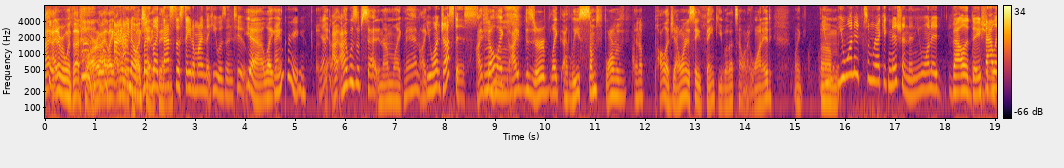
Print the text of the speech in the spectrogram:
I, I never went that far. I like I never know, punched but anything. like that's the state of mind that he was in too. yeah, like Angry. yeah. I, I was upset, and I'm like, man, like you want justice. I felt like Mm-hmm. I deserved like at least some form of an apology. I wanted to say thank you, but that's not what I wanted. Like, you, um, you wanted some recognition and you wanted Validation. validation.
